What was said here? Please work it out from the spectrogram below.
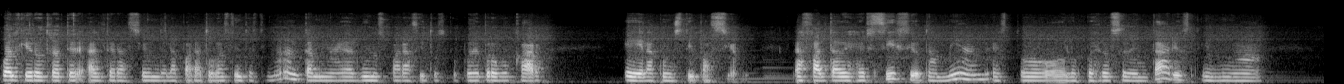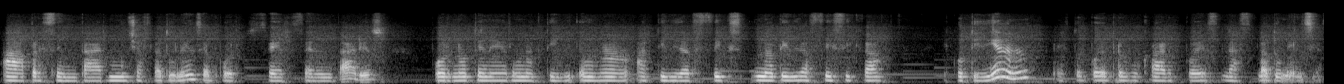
cualquier otra alteración del aparato gastrointestinal. También hay algunos parásitos que puede provocar eh, la constipación. La falta de ejercicio también, esto los perros sedentarios tienden a presentar mucha flatulencia por ser sedentarios, por no tener una, una, actividad, una actividad física cotidiana. Esto puede provocar pues las flatulencias.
